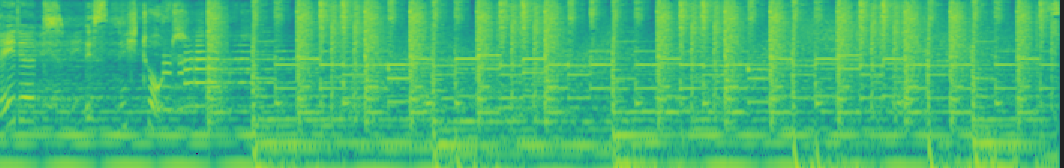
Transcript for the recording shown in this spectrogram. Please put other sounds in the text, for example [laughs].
Wer redet, ist nicht tot.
